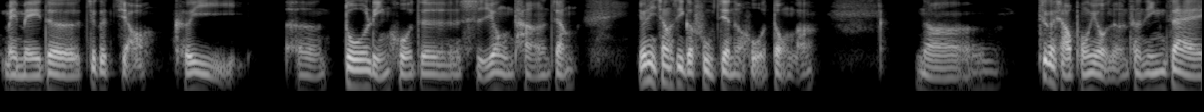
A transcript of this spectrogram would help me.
美眉的这个脚可以呃多灵活的使用它，这样有点像是一个复健的活动啦。那这个小朋友呢，曾经在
